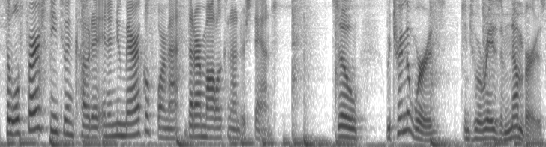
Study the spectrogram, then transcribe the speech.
so we'll first need to encode it in a numerical format that our model can understand. So we turn the words into arrays of numbers,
